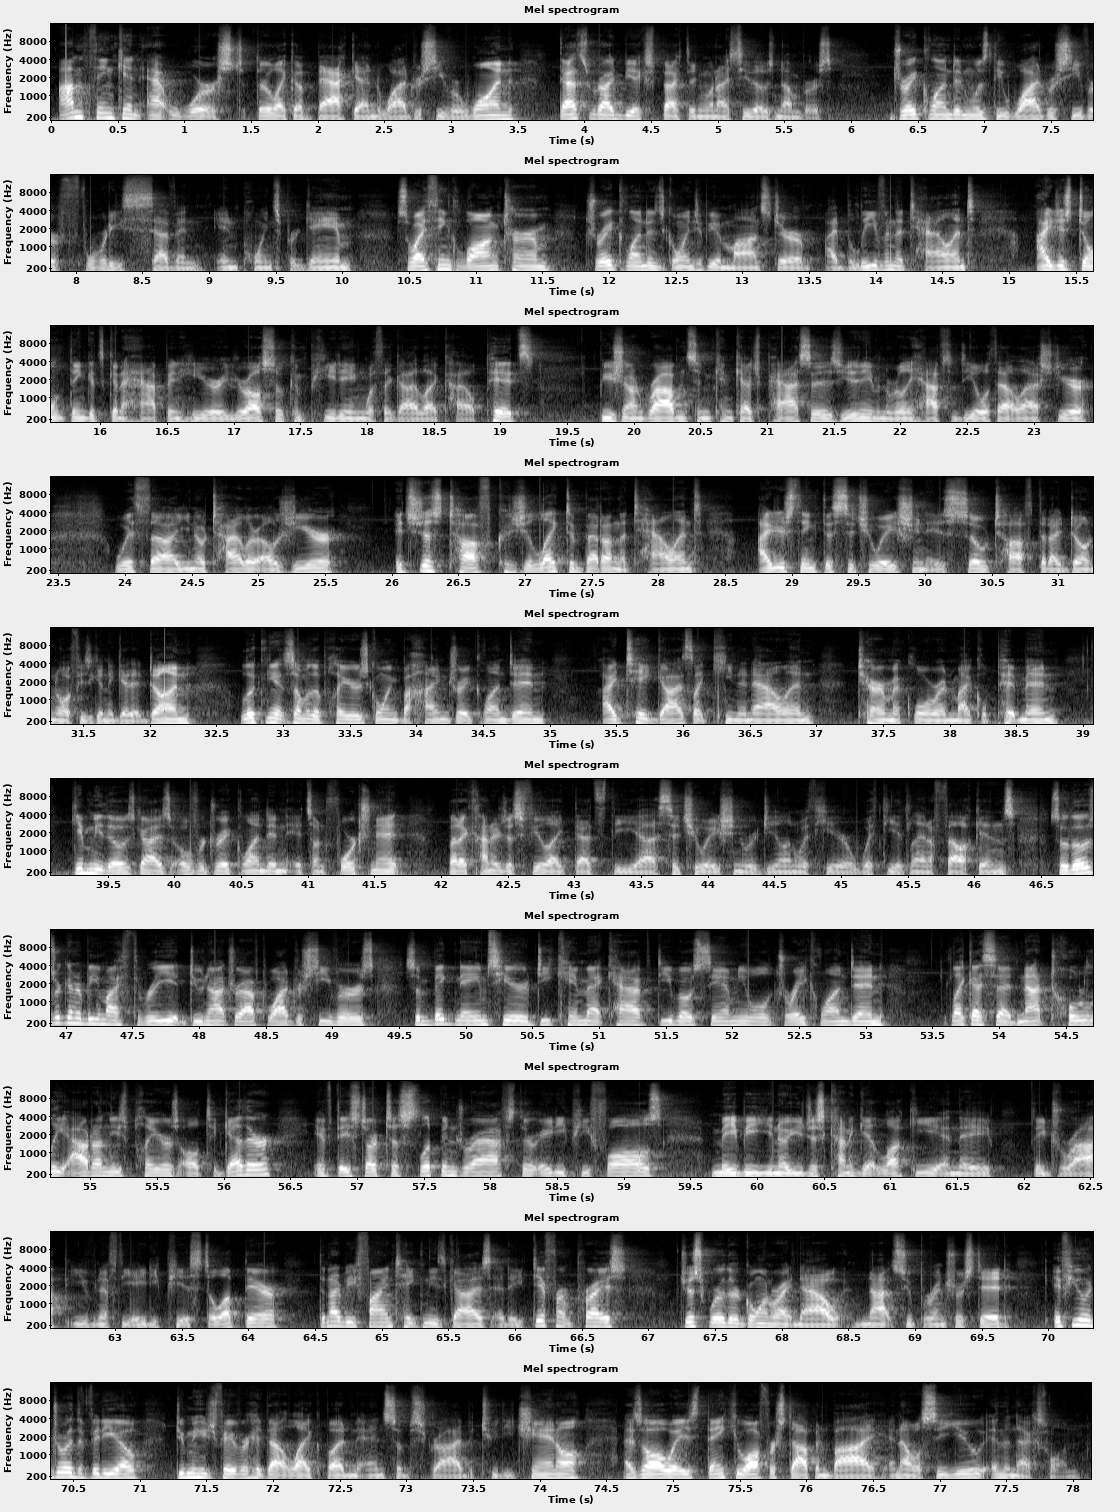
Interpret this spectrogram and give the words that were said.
I'm thinking at worst, they're like a back end wide receiver one. That's what I'd be expecting when I see those numbers. Drake London was the wide receiver 47 in points per game. So I think long term, Drake London's going to be a monster. I believe in the talent. I just don't think it's going to happen here. You're also competing with a guy like Kyle Pitts Bijan Robinson can catch passes. You didn't even really have to deal with that last year with uh, you know Tyler Allgeier. It's just tough because you like to bet on the talent. I just think this situation is so tough that I don't know if he's going to get it done. Looking at some of the players going behind Drake London, I'd take guys like Keenan Allen, Terry McLaurin, Michael Pittman. Give me those guys over Drake London. It's unfortunate, but I kind of just feel like that's the uh, situation we're dealing with here with the Atlanta Falcons. So those are going to be my three do not draft wide receivers. Some big names here DK Metcalf, Deebo Samuel, Drake London. Like I said, not totally out on these players altogether. If they start to slip in drafts, their ADP falls. Maybe you know you just kind of get lucky and they they drop even if the ADP is still up there. Then I'd be fine taking these guys at a different price, just where they're going right now. Not super interested. If you enjoyed the video, do me a huge favor, hit that like button and subscribe to the channel. As always, thank you all for stopping by, and I will see you in the next one.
